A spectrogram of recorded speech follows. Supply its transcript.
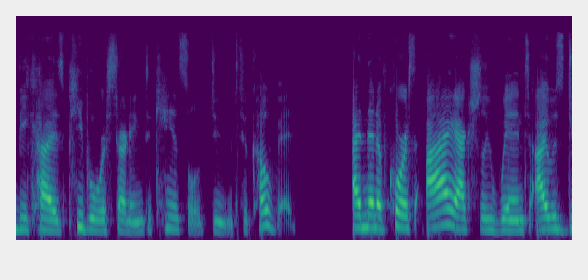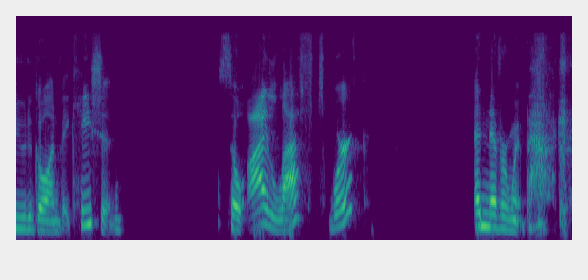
because people were starting to cancel due to COVID. And then, of course, I actually went, I was due to go on vacation. So I left work and never went back.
